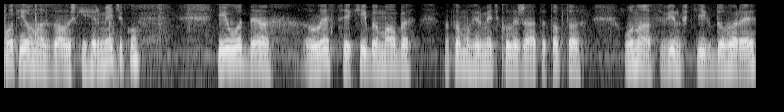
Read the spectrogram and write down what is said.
От є у нас залишки герметику. І от де лист, який би мав би на тому герметику лежати. Тобто у нас він втік догори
